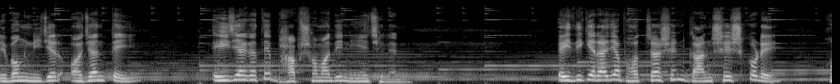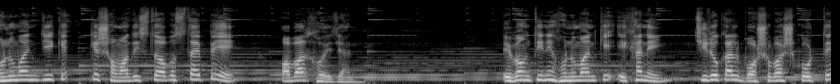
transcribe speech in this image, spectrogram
এবং নিজের অজান্তেই এই জায়গাতে ভাব সমাধি নিয়েছিলেন। এইদিকে রাজা ভদ্রাসেন গান শেষ করে হনুমানজিকে কে সমাধিস্থ অবস্থায় পেয়ে অবাক হয়ে যান এবং তিনি হনুমানকে এখানেই চিরকাল বসবাস করতে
